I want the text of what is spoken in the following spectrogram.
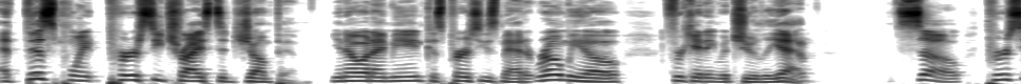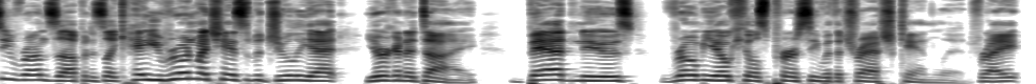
At this point, Percy tries to jump him. You know what I mean? Because Percy's mad at Romeo for getting with Juliet. Yep. So Percy runs up and is like, "Hey, you ruined my chances with Juliet. You're gonna die." Bad news: Romeo kills Percy with a trash can lid. Right?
